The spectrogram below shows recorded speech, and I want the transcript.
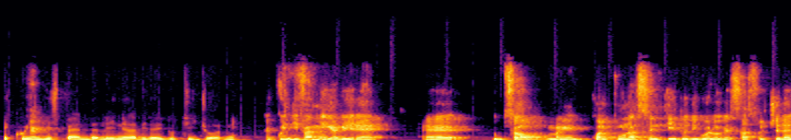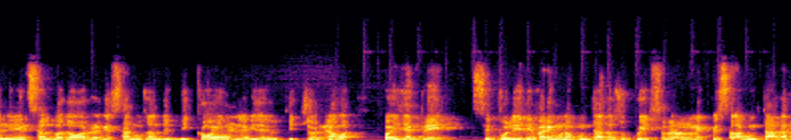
e quindi eh. spenderli nella vita di tutti i giorni. E quindi fammi capire, eh, non so, qualcuno ha sentito di quello che sta succedendo in El Salvador, che stanno usando il Bitcoin certo, nella vita certo. di tutti i giorni, no? Poi sempre, se volete, faremo una puntata su questo, però non è questa la puntata.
